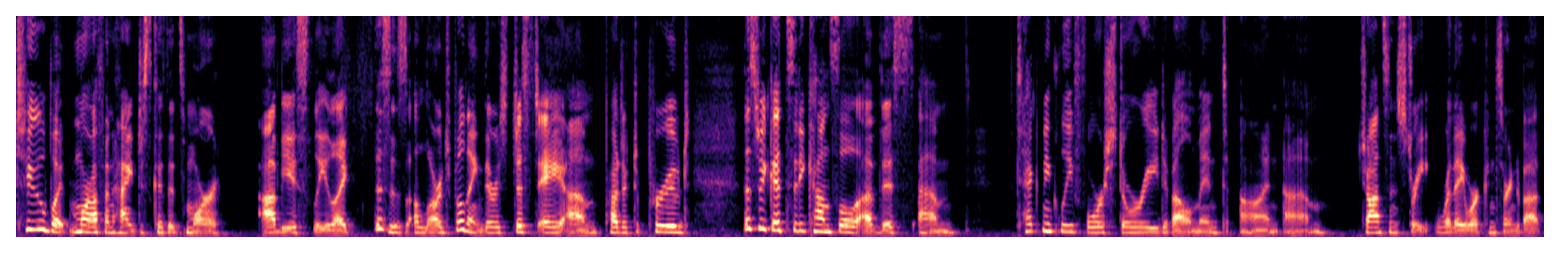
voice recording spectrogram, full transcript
too, but more often height, just because it's more obviously like this is a large building. There's just a um, project approved this week at City Council of this um, technically four story development on um, Johnson Street, where they were concerned about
